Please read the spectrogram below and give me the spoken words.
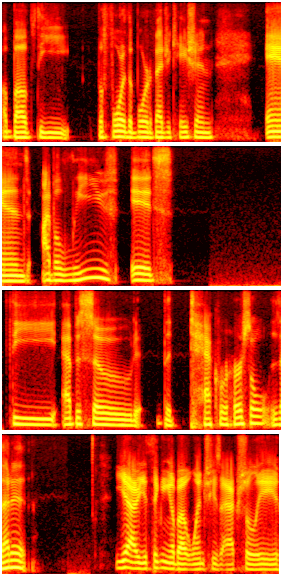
above the before the board of education, and I believe it's the episode the tech rehearsal. Is that it? Yeah, are you thinking about when she's actually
